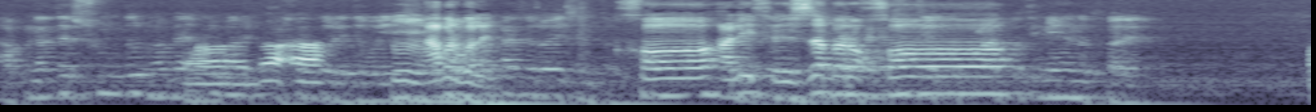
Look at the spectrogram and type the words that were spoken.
আপনাদের সুন্দরভাবে। করে দেবো আবার বলেন। খ আলিফ জবর খ। প্রতি মেহনত করেন। খ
